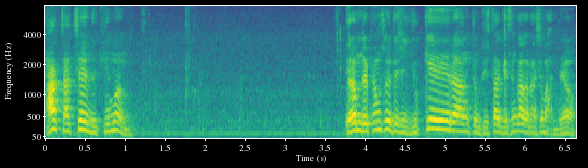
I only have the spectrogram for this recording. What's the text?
닭 자체의 느낌은 여러분들 평소에 드신 육개랑 좀 비슷하게 생각을 하시면 안 돼요.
